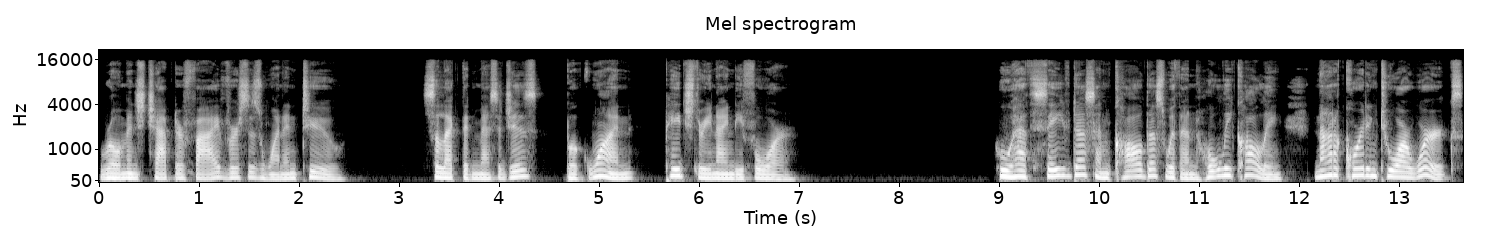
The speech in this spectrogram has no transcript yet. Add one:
Romans chapter 5 verses 1 and 2. Selected Messages, Book 1, page 394 who hath saved us and called us with an holy calling, not according to our works,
